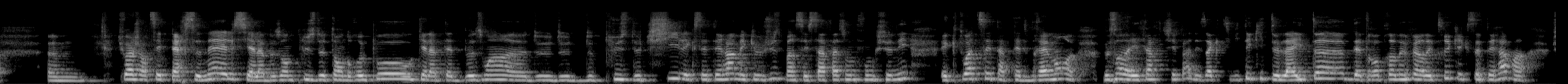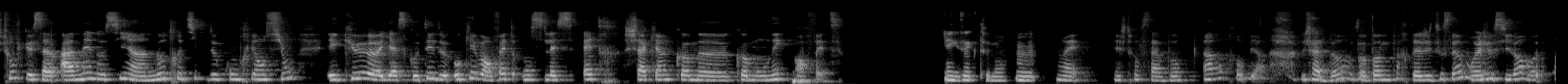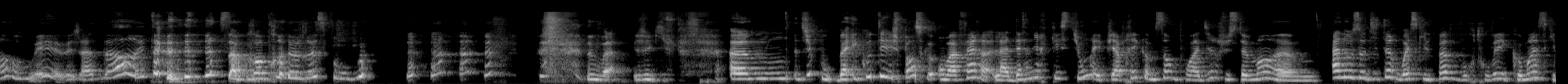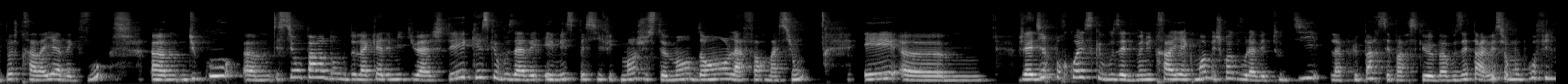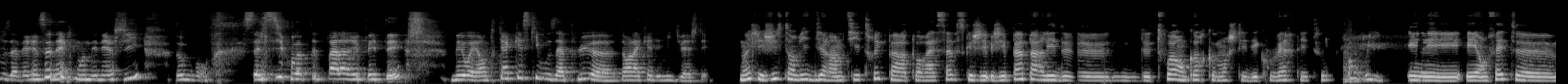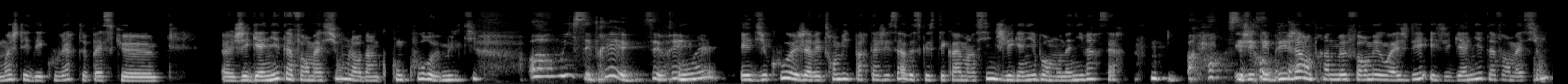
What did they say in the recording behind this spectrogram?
euh, tu vois genre c'est personnel si elle a besoin de plus de temps de repos ou qu'elle a peut-être besoin euh, de, de, de plus de chill etc mais que juste ben, c'est sa façon de fonctionner et que toi tu sais tu as peut-être vraiment besoin d'aller faire, je sais pas, des activités qui te light up, d'être en train de faire des trucs, etc. Enfin, je trouve que ça amène aussi à un autre type de compréhension et qu'il euh, il y a ce côté de, OK, bah, en fait, on se laisse être chacun comme, euh, comme on est, en fait. Exactement. Mm. Ouais. Et je trouve ça beau. Ah, trop bien. J'adore vous entendre partager tout ça. Moi, je suis là en mode, oh ouais, mais j'adore. Ça me rend trop heureuse pour vous. Donc voilà, je kiffe. Euh, du coup, bah écoutez, je pense qu'on va faire la dernière question et puis après, comme ça, on pourra dire justement euh, à nos auditeurs où est-ce qu'ils peuvent vous retrouver et comment est-ce qu'ils peuvent travailler avec vous. Euh, du coup, si on parle donc de l'Académie du HD, qu'est-ce que vous avez aimé spécifiquement justement dans la formation? J'allais dire pourquoi est-ce que vous êtes venu travailler avec moi, mais je crois que vous l'avez tout dit. La plupart, c'est parce que bah, vous êtes arrivé sur mon profil, vous avez résonné avec mon énergie. Donc bon, celle-ci, on va peut-être pas la répéter. Mais ouais, en tout cas, qu'est-ce qui vous a plu euh, dans l'Académie du HD? Moi, j'ai juste envie de dire un petit truc par rapport à ça, parce que j'ai pas parlé de, de toi encore, comment je t'ai découverte et tout. Oh oui. Et, et en fait, euh, moi, je t'ai découverte parce que euh, j'ai gagné ta formation lors d'un concours multiple. Oh oui, c'est vrai, c'est vrai. Ouais. Et du coup, euh, j'avais trop envie de partager ça parce que c'était quand même un signe, je l'ai gagné pour mon anniversaire. Oh, Et j'étais déjà en train de me former au HD et j'ai gagné ta formation.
